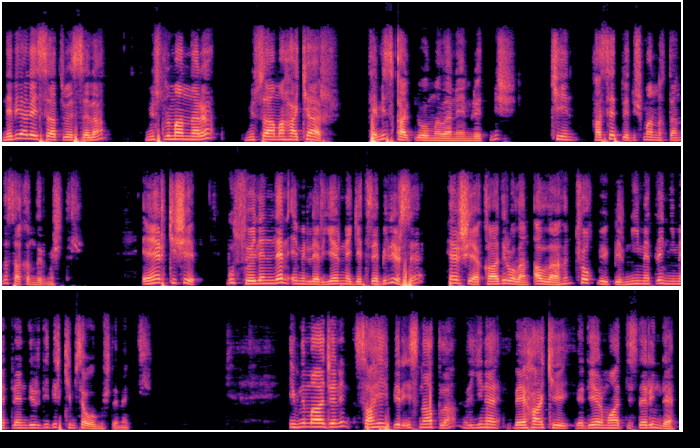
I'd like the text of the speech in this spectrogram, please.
Nebi Aleyhisselatü Vesselam Müslümanlara müsamahakar, temiz kalpli olmalarını emretmiş, kin, haset ve düşmanlıktan da sakındırmıştır. Eğer kişi bu söylenilen emirleri yerine getirebilirse, her şeye kadir olan Allah'ın çok büyük bir nimetle nimetlendirdiği bir kimse olmuş demektir. İbn-i Mace'nin sahih bir isnatla ve yine Beyhaki ve diğer muhaddislerin de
